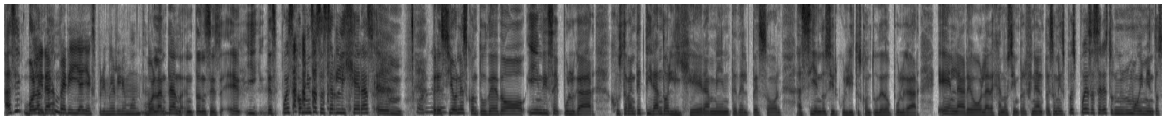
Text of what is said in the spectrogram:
Así, volanteando. Girar perilla y exprimir limón. Volanteando. Entonces, eh, y después comienzas a hacer ligeras em, presiones con tu dedo índice y pulgar, justamente tirando ligeramente del pezón, haciendo circulitos con tu dedo pulgar en la areola, dejando siempre al final el pezón. Y después puedes hacer estos mismos movimientos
